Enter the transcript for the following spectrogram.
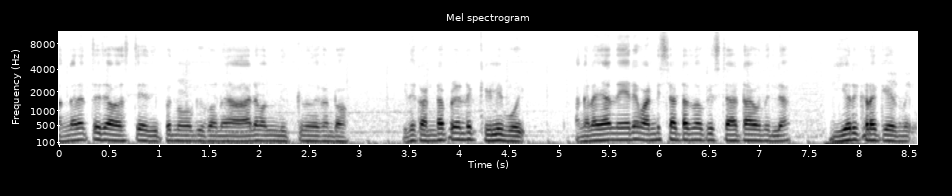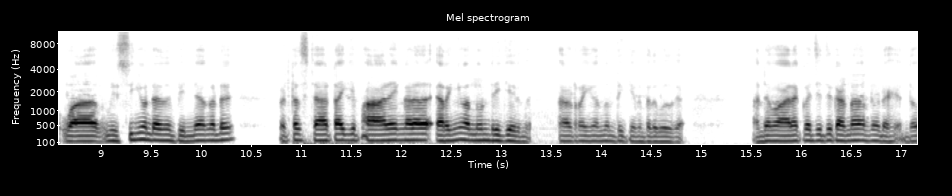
അങ്ങനത്തെ ഒരു അവസ്ഥയായിരുന്നു. ഇപ്പം നോക്കിക്കൊണ്ട് ആന വന്ന് നിൽക്കുന്നത് കണ്ടോ? ഇത് കണ്ടപ്പോഴെന്റെ കിളി പോയി. അങ്ങനെ ഞാൻ നേരെ വണ്ടി സ്റ്റാർട്ടാക്കി നോക്കി സ്റ്റാർട്ട് ആവുന്നില്ല. ഗിയർ കിടക്കായിരുന്നു. മിസ്സിങ് ഉണ്ടായിരുന്നു. പിന്നെ അങ്ങോട്ട് പെട്ടെന്ന് സ്റ്റാർട്ടാക്കി ഇങ്ങനെ ഇറങ്ങി വന്നുകൊണ്ടിരിക്കുകയായിരുന്നു താഴെ ഇറങ്ങി വന്നുകൊണ്ടിരിക്കുന്നു പെതു പുതുക്കെ. എന്റെ വാലൊക്കെ വെച്ചിട്ട് കണ്ണാൻ പറഞ്ഞൂടെ എന്തോ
